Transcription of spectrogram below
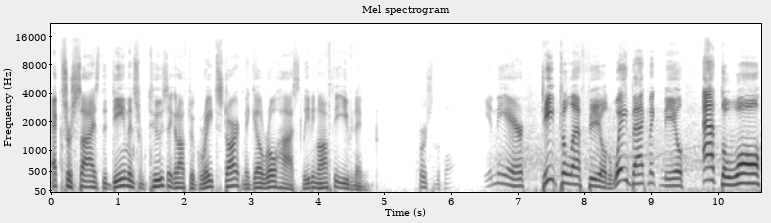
exorcised the demons from Tuesday. Got off to a great start. Miguel Rojas leading off the evening. First of the ball. In the air, deep to left field. Way back, McNeil at the wall.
